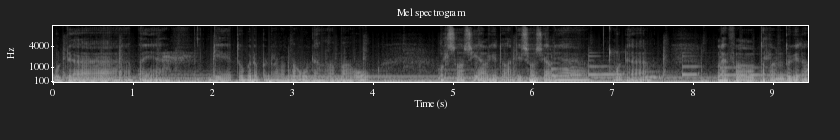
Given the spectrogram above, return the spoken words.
udah apa ya dia itu benar-benar memang udah nggak mau bersosial gitu. Antisosialnya udah level tertentu gitu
